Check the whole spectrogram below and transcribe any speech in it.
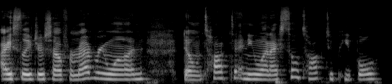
isolate yourself from everyone, don't talk to anyone. I still talk to people.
